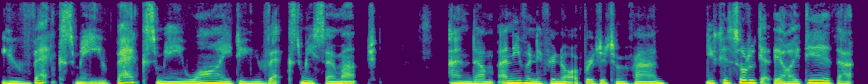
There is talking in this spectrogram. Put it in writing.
You vex me, you vex me. Why do you vex me so much? And, um, and even if you're not a Bridgerton fan, you can sort of get the idea that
